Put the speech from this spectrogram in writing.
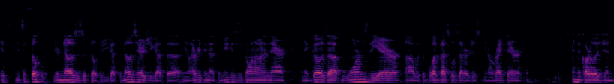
it's it's a filter. Your nose is a filter. You got the nose hairs you got the you know everything that the mucus is going on in there and it goes up warms the air uh, with the blood vessels that are just you know right there in the cartilage and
